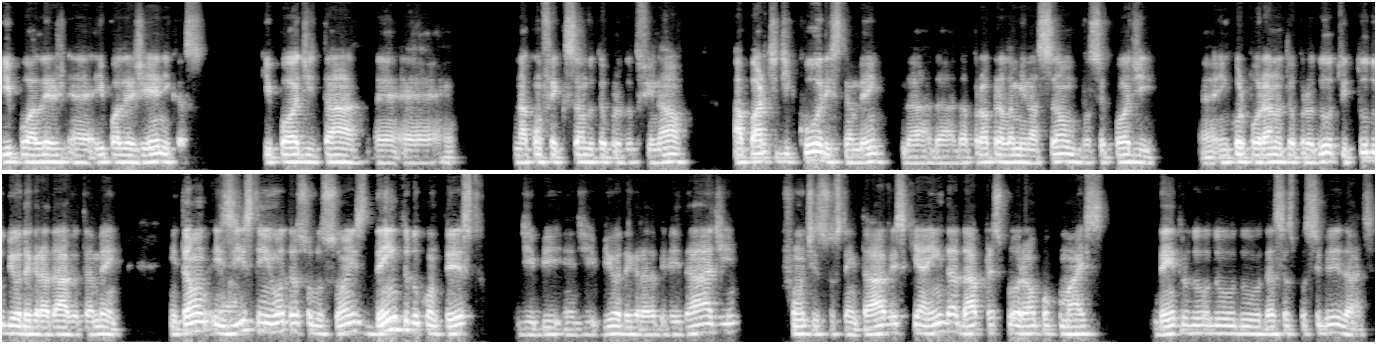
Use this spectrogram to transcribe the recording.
é, hipoalergênicas que pode estar é, é, na confecção do teu produto final. A parte de cores também da, da, da própria laminação você pode é, incorporar no teu produto e tudo biodegradável também. Então existem outras soluções dentro do contexto de, de biodegradabilidade, fontes sustentáveis que ainda dá para explorar um pouco mais dentro do, do, do dessas possibilidades.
